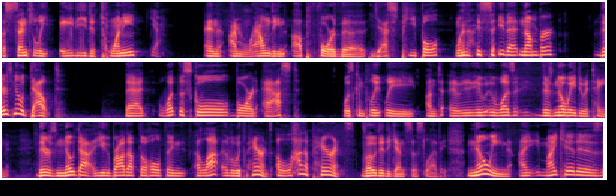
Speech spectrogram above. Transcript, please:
essentially 80 to 20 Yeah. and i'm rounding up for the yes people when i say that number. There's no doubt that what the school board asked was completely unt- it, it wasn't there's no way to attain it there's no doubt you brought up the whole thing a lot with parents a lot of parents voted against this levy knowing i my kid is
